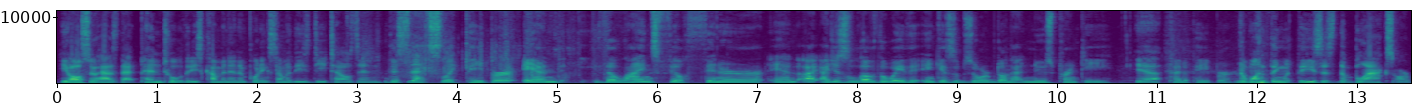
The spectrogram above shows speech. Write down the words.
He also has that pen tool that he's coming in and putting some of these details in. This is that slick paper, and the lines feel thinner, and I, I just love the way the ink is absorbed on that newsprinty Yeah. kind of paper. The one thing with these is the blacks are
